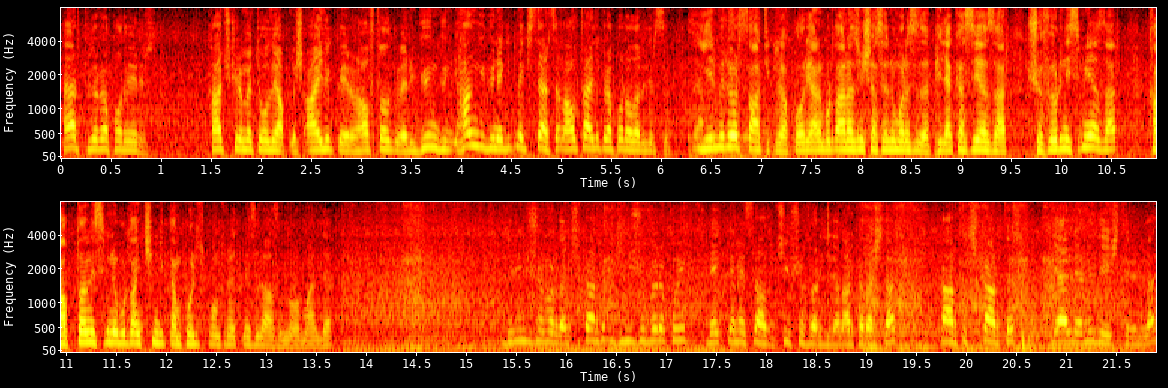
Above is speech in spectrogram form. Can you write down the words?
Her türlü rapor verir. Kaç kilometre yol yapmış, aylık verir, haftalık verir. Gün gün hangi güne gitmek istersen 6 aylık rapor alabilirsin. 24 saatlik rapor. Yani burada aracın şase numarası yazar, plakası yazar, şoförün ismi yazar. Kaptanın ismini buradan kimlikten polis kontrol etmesi lazım normalde. Birinci şoförden çıkartıp ikinci şoföre koyup beklemesi lazım. Çift şoför giden arkadaşlar. Kartı çıkartır, yerlerini değiştirirler.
